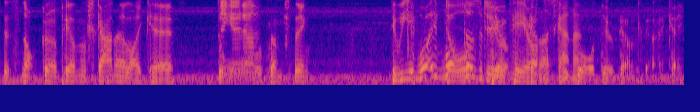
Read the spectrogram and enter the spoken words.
that's not going to appear on the scanner, like a They go door or something? Do we? What, what Doors does do appear appear on the scanner. Doors do appear on the scanner. Okay.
